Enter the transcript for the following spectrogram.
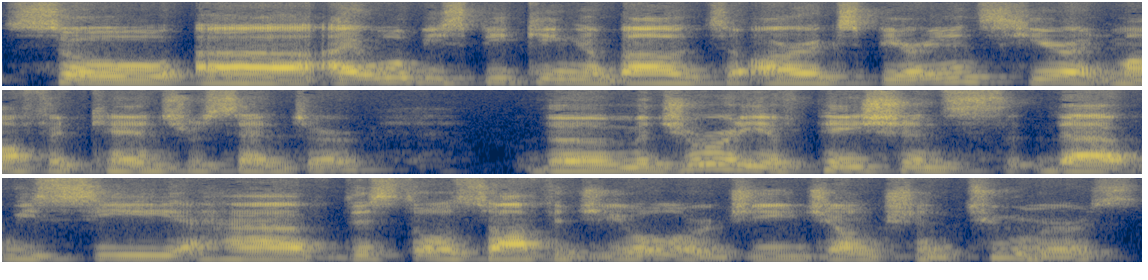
So uh, I will be speaking about our experience here at Moffitt Cancer Center. The majority of patients that we see have distal esophageal or G junction tumors,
